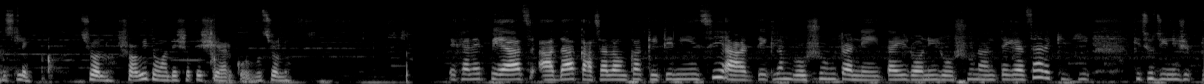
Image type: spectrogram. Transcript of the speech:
বুঝলে? চলো, সবই তোমাদের সাথে শেয়ার করব, চলো। এখানে পেঁয়াজ, আদা, কাঁচা লঙ্কা কেটে নিয়েছি আর দেখলাম রসুনটা নেই, তাই রনি রসুন আনতে গেছে। আর কি কি, কিছু জিনিস একটু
